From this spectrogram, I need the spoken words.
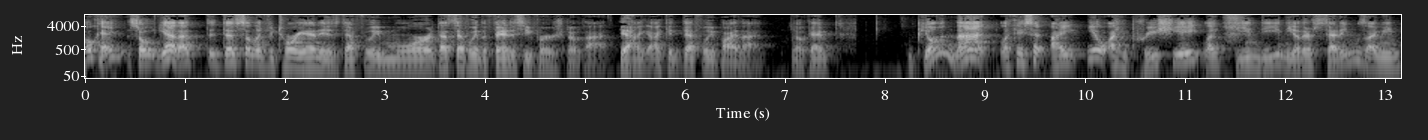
Okay, so yeah, that it does sound like Victoriana is definitely more. That's definitely the fantasy version of that. Yeah. I, I could definitely buy that. Okay. Beyond that, like I said, I you know I appreciate like D and D and the other settings. I mean,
